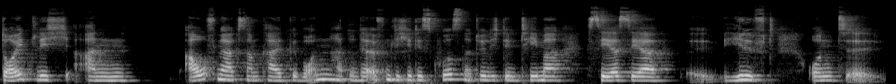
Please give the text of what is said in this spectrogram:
deutlich an Aufmerksamkeit gewonnen hat und der öffentliche Diskurs natürlich dem Thema sehr, sehr äh, hilft. Und äh,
